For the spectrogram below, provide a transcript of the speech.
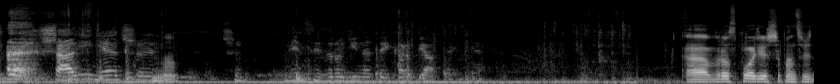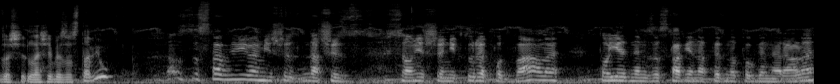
szali, nie? Czy, No. czy więcej z rodziny tej karpiatej, nie? A w rozpłodzie jeszcze pan coś do, sie- dla siebie zostawił? No, zostawiłem jeszcze, znaczy z- są jeszcze niektóre po dwa, ale po jednym zostawię na pewno po generale.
